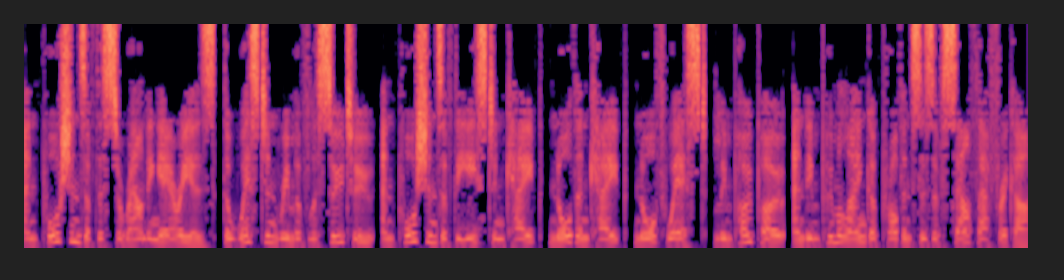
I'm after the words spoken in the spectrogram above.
and portions of the surrounding areas, the western rim of Lesotho, and portions of the Eastern Cape, Northern Cape, Northwest, Limpopo, and Mpumalanga provinces of South Africa.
